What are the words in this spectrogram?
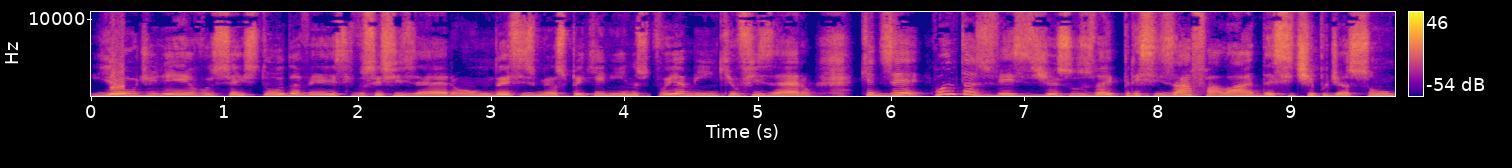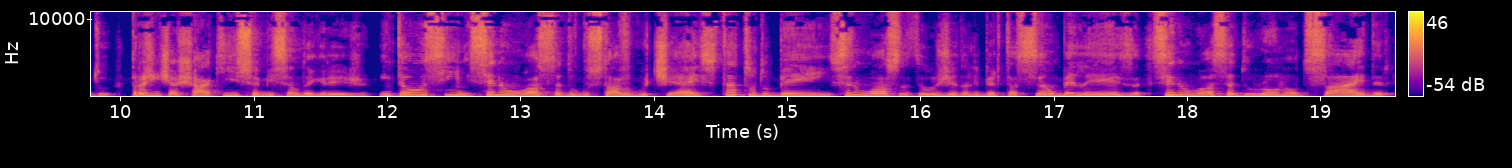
E eu direi a vocês toda vez que vocês fizeram um desses meus pequeninos, foi a mim que o fizeram. Quer dizer, quantas vezes Jesus vai precisar falar desse tipo de assunto para a gente achar que isso é missão da igreja. Então, assim, você não gosta do Gustavo Gutierrez? Tá tudo bem. Você não gosta da teologia da libertação? Beleza. Você não gosta do Ronald Sider?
